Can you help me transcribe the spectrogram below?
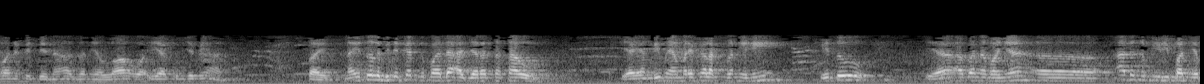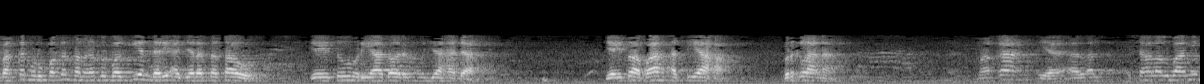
ikhwan fillah azani Allah wa iyyakum jami'an. Baik. Nah, itu lebih dekat kepada ajaran tasawuf ya yang yang mereka lakukan ini itu ya apa namanya uh, ada kemiripannya bahkan merupakan salah satu bagian dari ajaran tasawuf yaitu riyadhah dan mujahadah. Yaitu apa? Asyaha berkelana. Maka ya Syekh Al-Albani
